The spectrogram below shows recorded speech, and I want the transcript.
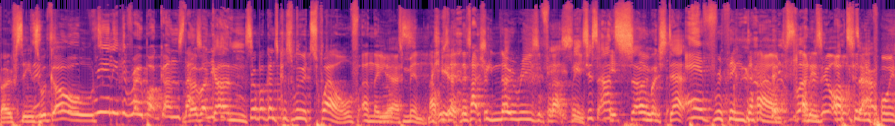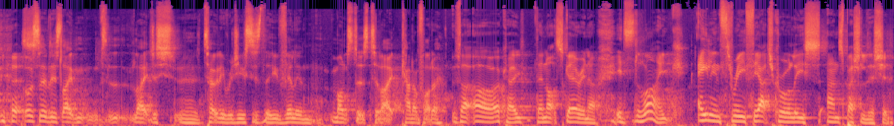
Both scenes were gold. Really, the robot guns? That's Robot only guns. robot guns because we were 12 and they Yes. looked mint. That was Yeah. it. There's actually no reason for that It- it scene. just adds so much depth. Everything down It and is it utterly down. pointless. Also, just like, like just uh, totally reduces the villain monsters to like cannon fodder. It's like, oh, okay, they're not scary now. It's like Alien 3 theatrical release and special edition.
